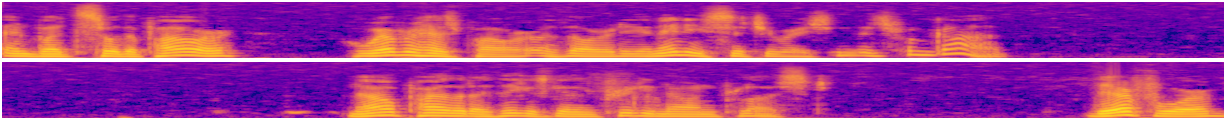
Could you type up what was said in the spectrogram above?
and but so the power, whoever has power, authority in any situation, is from God. Now Pilate, I think, is getting pretty nonplussed. Therefore,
